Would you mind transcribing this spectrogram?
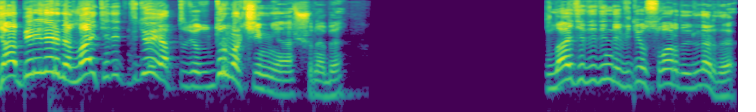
Ya birileri de light edit video yaptı diyordu. Dur bakayım ya şuna be. Light edit'in de videosu var dediler de.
